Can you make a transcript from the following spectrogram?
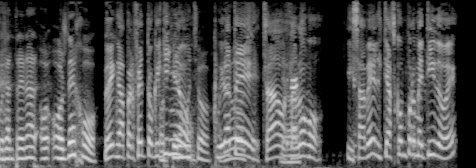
pues a entrenar. os dejo. Venga, perfecto, Quiquiño. Cuídate, chao, hasta luego. Isabel, te has comprometido, ¿eh?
